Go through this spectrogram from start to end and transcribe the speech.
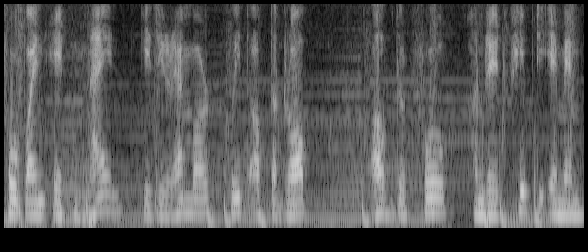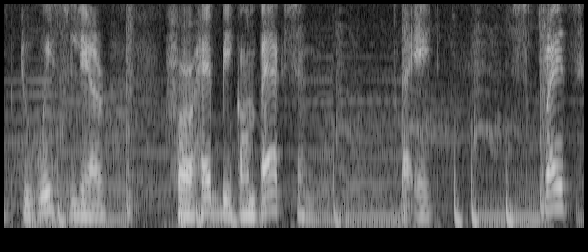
4.89 kg rammer width of the drop of the 450 mm to each layer for heavy compaction. The 8. Scratch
